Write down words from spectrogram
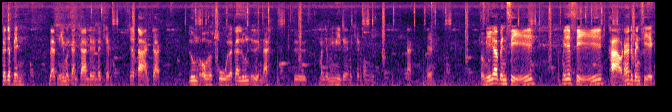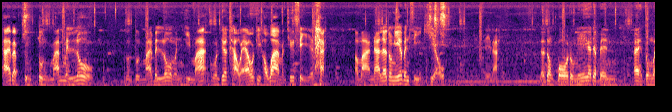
ก็จะเป็นแบบนี้เหมือนกันการเดินตะเข็บจะต่างจากรุ่นโอเวอร์คูแล้วก็รุ่นอื่นนะ คือมันจะไม่มีเดินตะเข็บตรงนี้นะเนี่ยตรงนี้ก็เป็นสีไม่ใช่สีขาวนะจะเป็นสีคล้ายแบบตุ่นตุ่นมาร์เมลโล่ตุ่นตุ่นมาร์เมลโล่เหมือนหิมะบนเทือกเขาแอลที่เขาว่ามันชื่อสีนะประมาณนั้นแล้วตรงนี้ก็เป็นสีเขียวนี่นะ แล้วตรงโปรตรงนี้ก็จะเป็นไอ้ตรงแว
